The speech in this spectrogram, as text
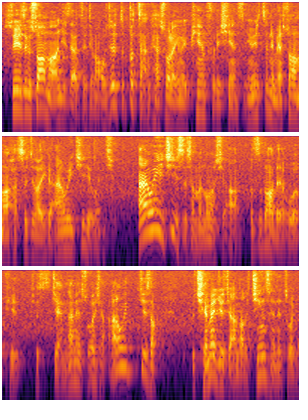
所以这个双盲就在这个地方，我觉得不展开说了，因为篇幅的限制。因为这里面双盲还涉及到一个安慰剂的问题。安慰剂是什么东西啊？不知道的我可以就是简单的说一下，安慰剂上。前面就讲到了精神的作用，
